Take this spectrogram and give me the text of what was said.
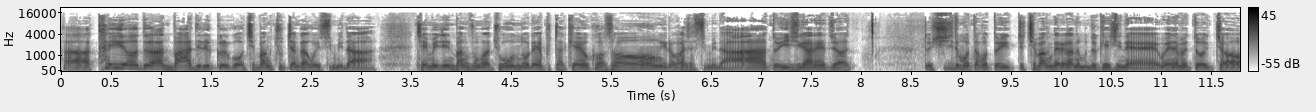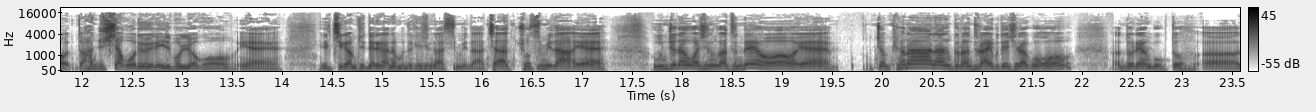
아, 타이어드한 바디를 끌고 지방 출장 가고 있습니다. 재미진 방송과 좋은 노래 부탁해요, 거성이라고 하셨습니다. 아, 또 이 시간에 저, 또 쉬지도 못하고 또 지방 내려가는 분들 계시네. 왜냐면 또 저, 또 한 주 시작 월요일에 일 보려고, 예. 일찌감치 내려가는 분들 계신 것 같습니다. 자, 좋습니다. 예. 운전하고 가시는 것 같은데요. 예. 좀 편안한 그런 드라이브 되시라고 어, 노래 한 곡도 어,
